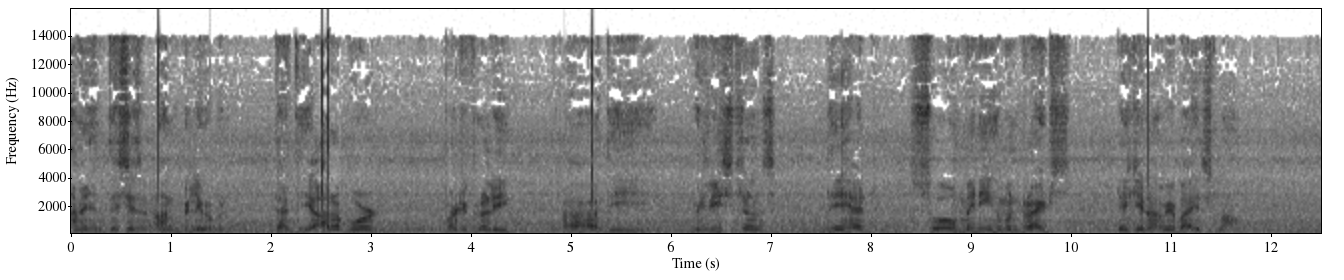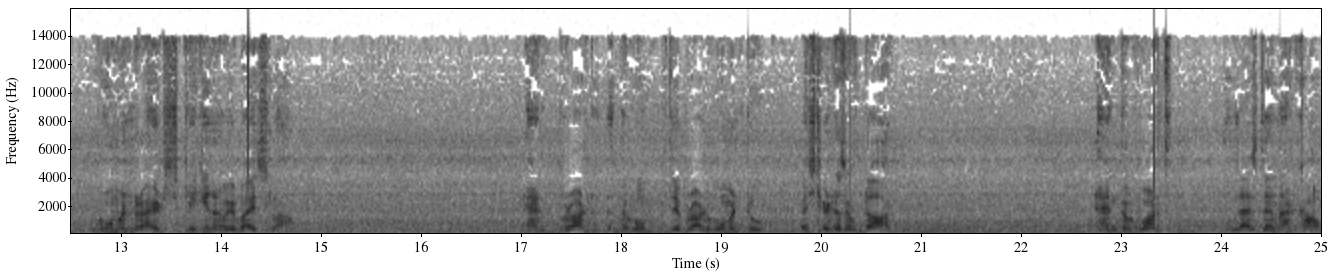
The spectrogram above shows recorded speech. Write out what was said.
I mean, this is unbelievable that the Arab world, particularly uh, the Middle Easterns, they had so many human rights taken away by Islam. Women rights taken away by Islam. And brought the they brought women to a status of dog and the worth less than a cow.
